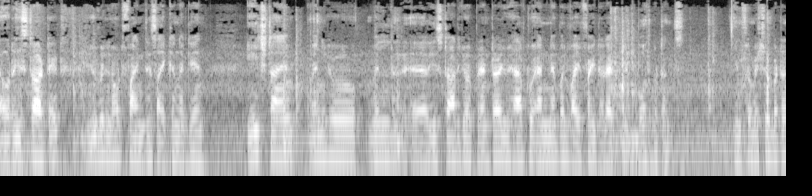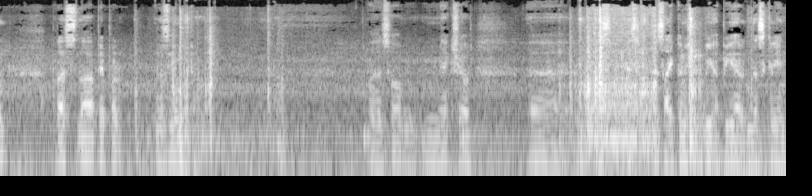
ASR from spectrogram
or restart it you will not find this icon again. Each time when you will uh, restart your printer you have to enable Wi-Fi direct with both buttons. Information button press the paper resume button. Uh, so make sure uh, this, this, this, icon should be appear in the screen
